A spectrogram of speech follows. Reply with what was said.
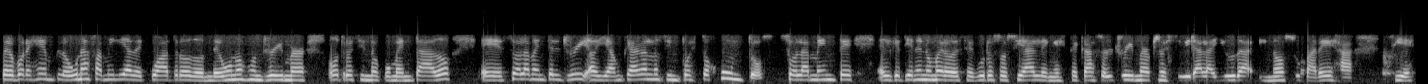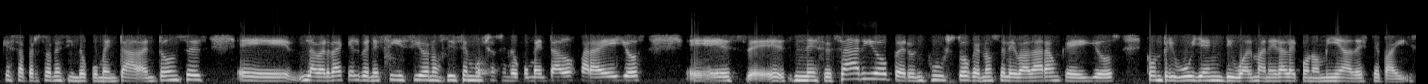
Pero, por ejemplo, una familia de cuatro donde uno es un Dreamer, otro es indocumentado, eh, solamente el Dream, y aunque hagan los impuestos juntos, solamente el que tiene número de seguro social, en este caso el Dreamer, recibirá la ayuda y no su pareja si es que esa persona es indocumentada. Entonces, eh, la verdad que el beneficio, nos dicen muchos indocumentados, para ellos es, es necesario, pero injusto que no se le va a dar aunque ellos contribuyen de igual manera a la economía de este país.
